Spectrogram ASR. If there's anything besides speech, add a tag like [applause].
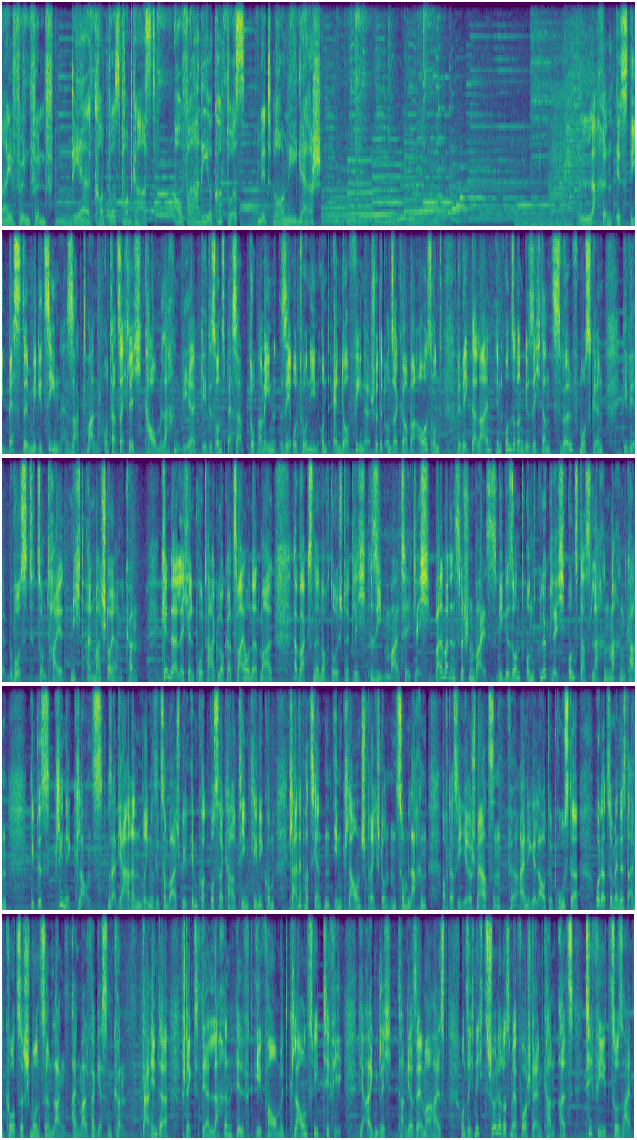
0355, der Cottbus Podcast. Auf Radio Cottbus mit Ronny Gersch. Lachen ist die beste Medizin, sagt man. Und tatsächlich, kaum lachen wir, geht es uns besser. Dopamin, Serotonin und Endorphine schüttet unser Körper aus und bewegt allein in unseren Gesichtern zwölf Muskeln, die wir bewusst zum Teil nicht einmal steuern können. Kinder lächeln pro Tag locker 200 Mal, Erwachsene noch durchschnittlich siebenmal täglich. Weil man inzwischen weiß, wie gesund und glücklich uns das Lachen machen kann, gibt es Klinik-Clowns. Seit Jahren bringen sie zum Beispiel im Cottbusser Karl-Team-Klinikum kleine Patienten in Clown-Sprechstunden zum Lachen, auf dass sie ihre Schmerzen für einige laute Bruster oder zumindest ein kurzes Schmunzeln lang einmal vergessen können. Dahinter steckt der Lachen hilft e.V. mit Clowns wie Tiffy, die eigentlich Tanja Selmer heißt und sich nichts Schöneres mehr vorstellen kann, als Tiffy zu sein.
